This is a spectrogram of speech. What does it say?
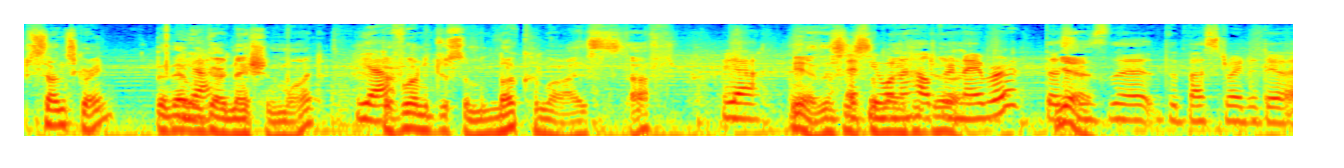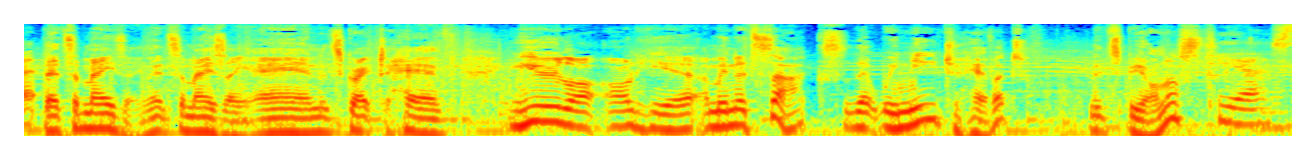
sunscreen but that Yeah. would go nationwide. Yeah. But if we want to do some localized stuff, Yeah. yeah, this is If you want to help your neighbor, this Yeah. is the, the best way to do it. That's amazing. That's amazing. And it's great to have you lot on here. I mean, it sucks that we need to have it, let's be honest. yes.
